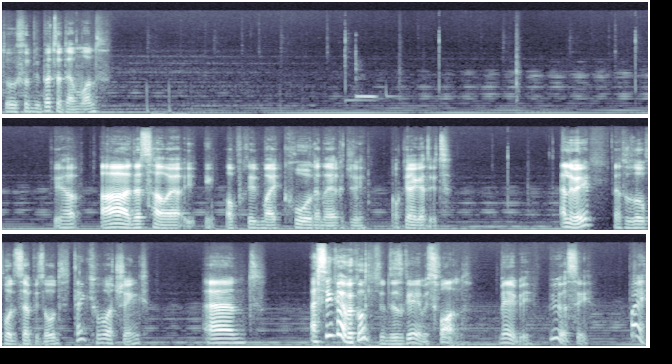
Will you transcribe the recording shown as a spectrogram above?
Two should be better than one. Ah, that's how I upgrade my core energy. Okay, I get it. Anyway, that was all for this episode. Thank you for watching. And I think I will continue this game. It's fun. Maybe. We will see. Bye.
